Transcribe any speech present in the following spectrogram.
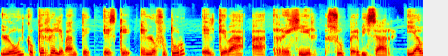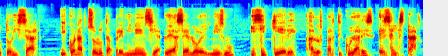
lo único que es relevante es que en lo futuro el que va a regir, supervisar y autorizar, y con absoluta preeminencia de hacerlo él mismo, y si quiere a los particulares, es el Estado.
